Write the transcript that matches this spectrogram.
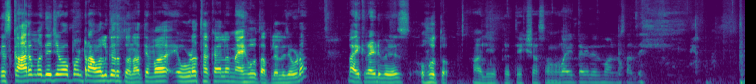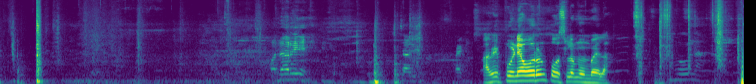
तेच कारमध्ये जेव्हा आपण ट्रॅव्हल करतो ना तेव्हा एवढं थकायला नाही होत आपल्याला जेवढं बाईक राईड वेळेस होतं. आली प्रत्यक्षा समोर. माणूस आले आम्ही पुण्यावरून पोहोचलो मुंबईला. हो ना.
